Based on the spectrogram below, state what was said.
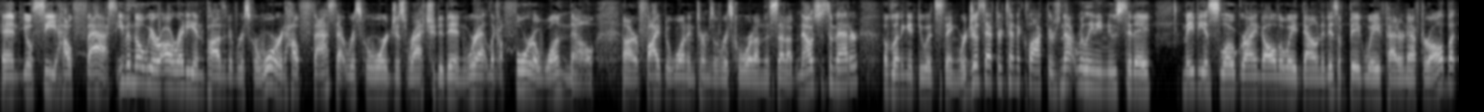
And you'll see how fast, even though we were already in positive risk reward, how fast that risk reward just ratcheted in. We're at like a 4 to 1 now, uh, or 5 to 1 in terms of risk reward on the setup. Now it's just a matter of letting it do its thing. We're just after 10 o'clock. There's not really any news today. Maybe a slow grind all the way down. It is a big wave pattern after all, but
